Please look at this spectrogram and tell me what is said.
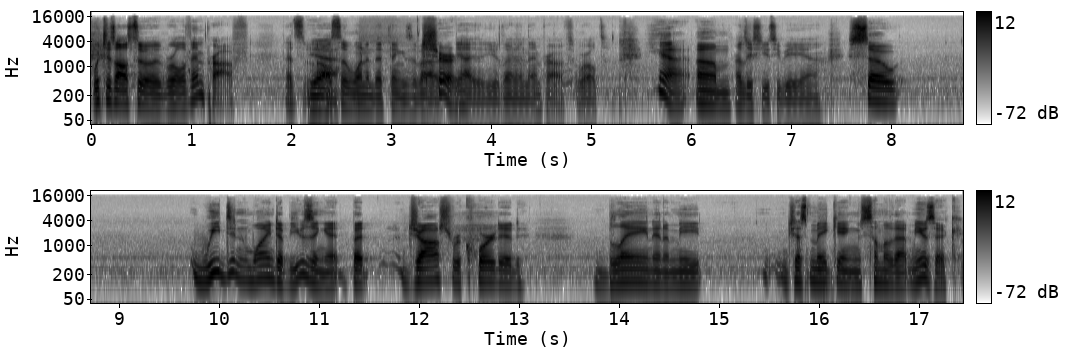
Which is also a role of improv. That's Yeah. also one of the things about Sure. yeah you learn in the improv world, Yeah. Um, or at least UCB. Yeah. so we didn't wind up using it, but Josh recorded Blaine and Amit just making some of that music.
